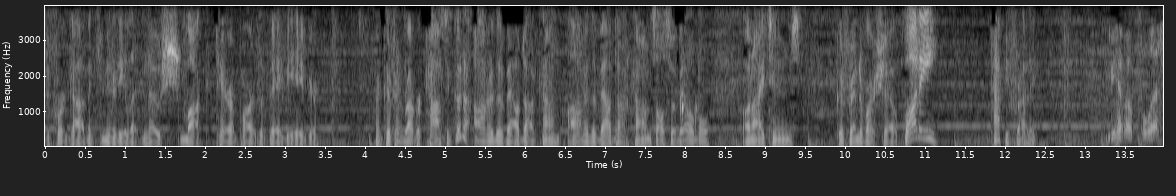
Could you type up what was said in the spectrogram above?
before God and the community. Let no schmuck tear apart with bad behavior. Our good friend Robert Kosick, go to honorthevow.com. Honorthevow.com. It's also available on iTunes. Good friend of our show. Buddy, happy Friday. you have a blessed,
